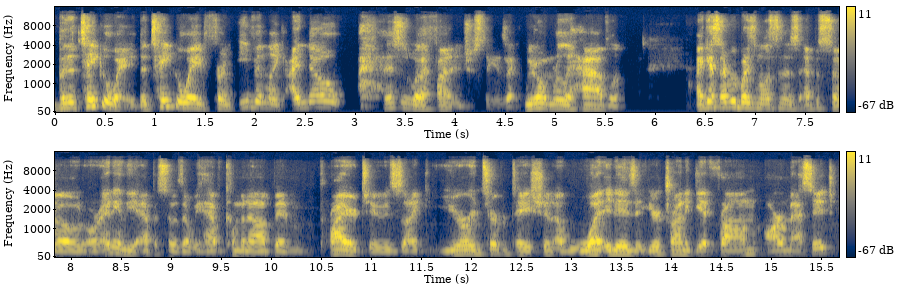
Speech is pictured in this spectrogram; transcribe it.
but the takeaway, the takeaway from even like I know this is what I find interesting is like we don't really have like I guess everybody's gonna listen to this episode or any of the episodes that we have coming up and prior to is like your interpretation of what it is that you're trying to get from our message.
